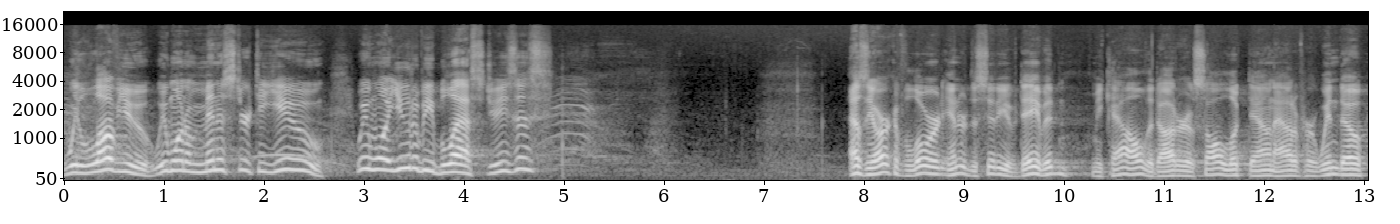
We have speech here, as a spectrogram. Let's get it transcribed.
We love you. We want to minister to you. We want you to be blessed, Jesus. As the ark of the Lord entered the city of David, Michal, the daughter of Saul, looked down out of her window.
